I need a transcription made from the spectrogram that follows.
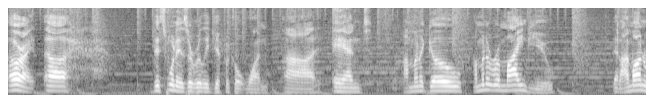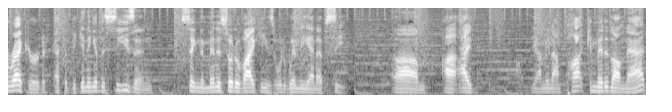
All right. Uh, this one is a really difficult one. Uh, and I'm going to go, I'm going to remind you that I'm on record at the beginning of the season saying the Minnesota Vikings would win the NFC. Um, I, I, yeah, I mean, I'm pot committed on that.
